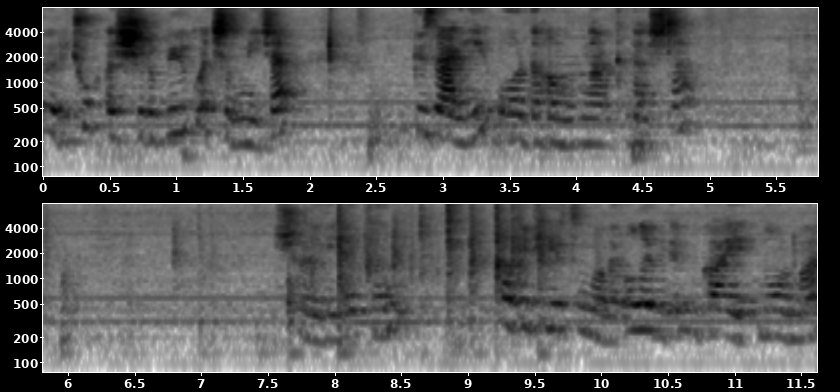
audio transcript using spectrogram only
Böyle çok aşırı büyük açılmayacak. Güzelliği orada hamurun arkadaşlar. Şöyle yapın. Hafif yırtılmalar olabilir. Bu gayet normal.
